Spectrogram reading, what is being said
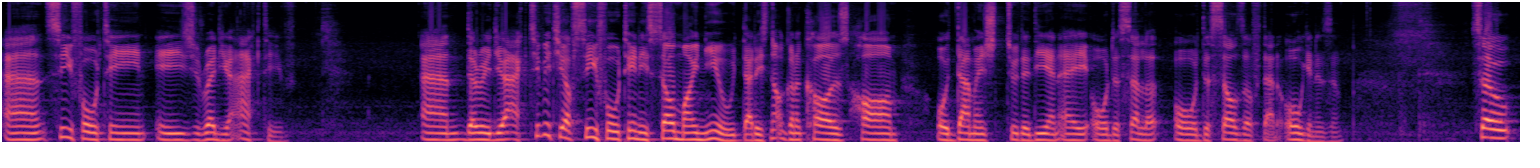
and C14 is radioactive. And the radioactivity of C14 is so minute that it's not going to cause harm or damage to the DNA or the cell or the cells of that organism. So,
